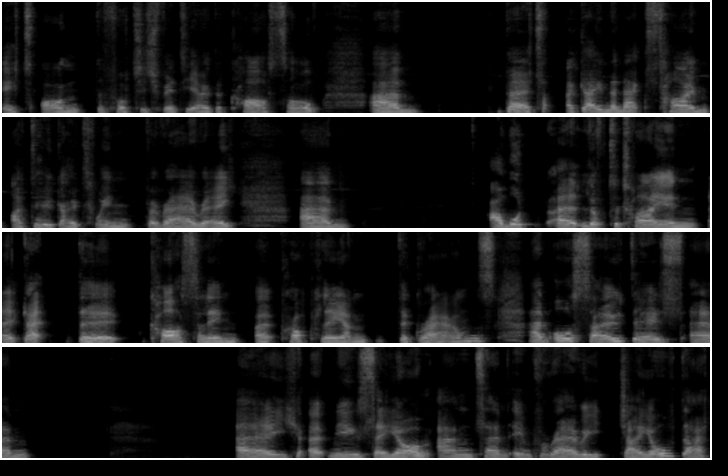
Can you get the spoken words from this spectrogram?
it on the footage video, the castle. Um, but again, the next time I do go to Inveraray, um, I would uh, love to try and uh, get the castle in uh, properly and the grounds. And um, also there's um, a, a museum and an Inveraray jail that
